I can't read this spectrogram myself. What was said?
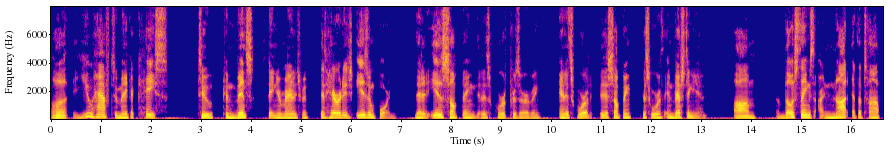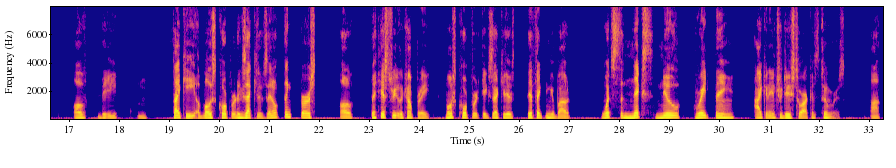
uh, you have to make a case to convince senior management that heritage is important, that it is something that is worth preserving, and it's worth it is something that's worth investing in. Um, those things are not at the top of the um, psyche of most corporate executives. They don't think first of the history of the company, most corporate executives, they're thinking about what's the next new great thing I can introduce to our consumers. Uh,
